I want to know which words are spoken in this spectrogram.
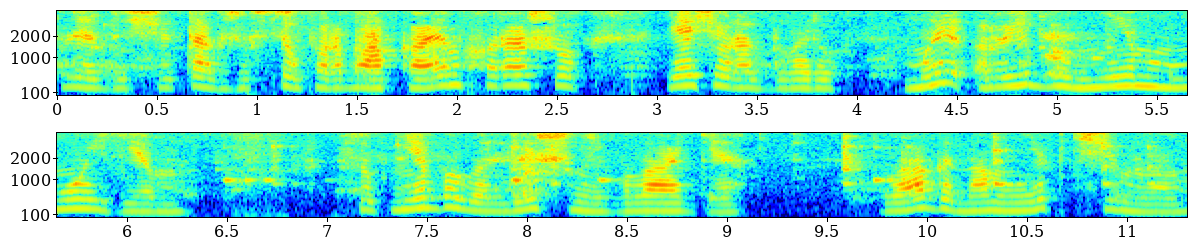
Следующую также все промокаем хорошо. Я еще раз говорю, мы рыбу не моем, чтобы не было лишней влаги. Влага нам ни к чему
